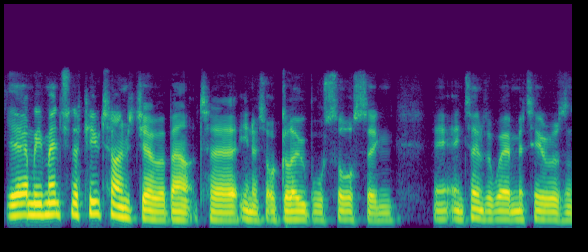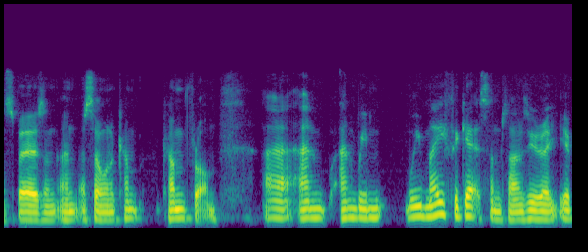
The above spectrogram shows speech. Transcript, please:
Yeah, and we've mentioned a few times, Jo, about uh, you know sort of global sourcing in, in terms of where materials and spares and, and so on come come from, uh, and and we we may forget sometimes you're, you're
